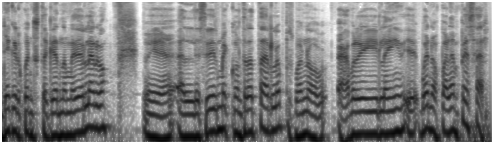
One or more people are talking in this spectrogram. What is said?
ya que el cuento está quedando medio largo, eh, al decidirme contratarlo, pues bueno, abrí la... eh, bueno, para empezar,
